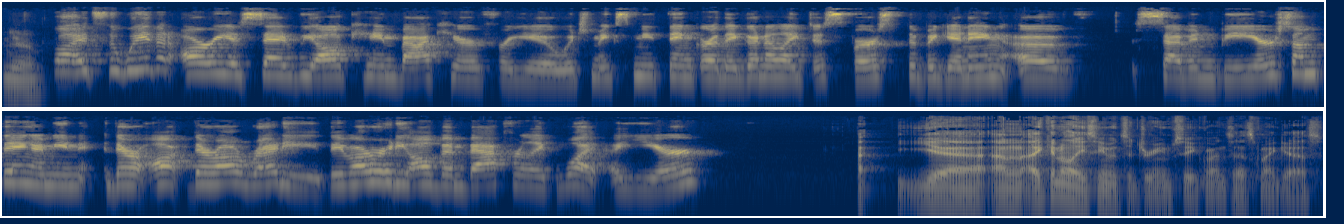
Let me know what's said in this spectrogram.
Yeah. Well, it's the way that Aria said we all came back here for you, which makes me think: Are they going to like disperse the beginning of 7B or something. I mean, they're all, they're already they've already all been back for like what a year. Uh, yeah, I don't know. I can only assume it's a dream sequence. That's my guess.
